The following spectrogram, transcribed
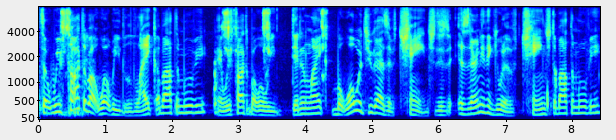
So we've talked about what we like about the movie, and we've talked about what we didn't like. But what would you guys have changed? Is, is there anything you would have changed about the movie?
